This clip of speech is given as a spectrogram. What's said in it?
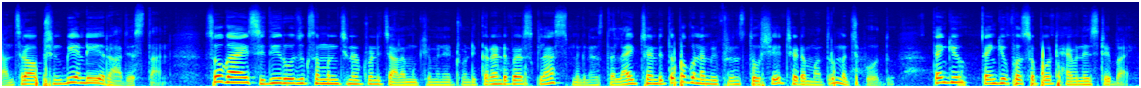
ఆన్సర్ ఆప్షన్ బి అండి రాజస్థాన్. సో గాయస్ ఇది రోజుకు సంబంధించినటువంటి చాలా ముఖ్యమైనటువంటి కరెంట్ అఫైర్స్ క్లాస్. మీకు నచ్చితే లైక్ చేయండి. తప్పకుండా మీ ఫ్రెండ్స్తో షేర్ చేయడం మాత్రం మర్చిపోవద్దు. Thank you thank you for support. Have nice day. Bye.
